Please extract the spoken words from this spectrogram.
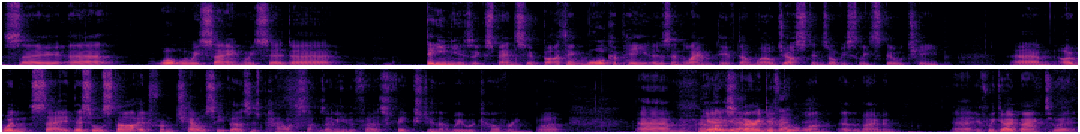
so uh, what were we saying? We said uh, is expensive, but I think Walker Peters and Lamptey have done well. Justin's obviously still cheap. Um, I wouldn't say this all started from Chelsea versus Palace. That was only the first fixture that we were covering, but um, yeah, Oh, it's a very difficult one at the moment. Uh, if we go back to it,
